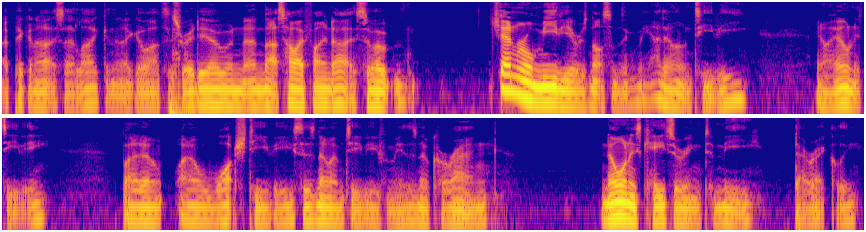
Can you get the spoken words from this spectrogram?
I pick an artist I like, and then I go artist radio, and, and that's how I find artists. So general media is not something for me. I don't own TV. You know, I own a TV, but I don't. I don't watch TV. So there's no MTV for me. There's no Kerrang. No one is catering to me directly.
